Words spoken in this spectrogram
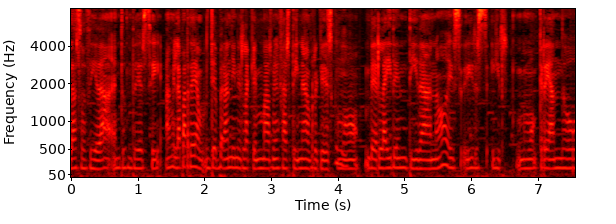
la sociedad. Entonces, sí, a mí la parte de branding es la que más me fascina porque es como ver la identidad, ¿no? Es ir, ir como creando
